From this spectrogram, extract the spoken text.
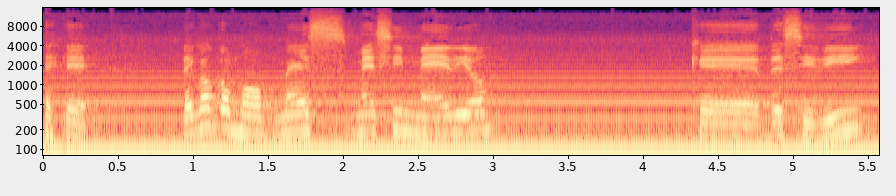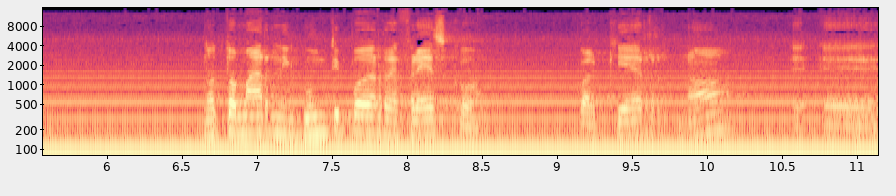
tengo como mes, mes y medio que decidí no tomar ningún tipo de refresco, cualquier, ¿no? Eh, eh,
